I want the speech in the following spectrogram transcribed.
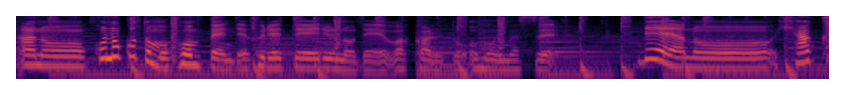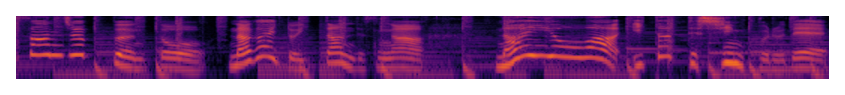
あのこのことも本編で触れているのでわかると思います。であの130分と長いと言ったんですが内容は至ってシンプルで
